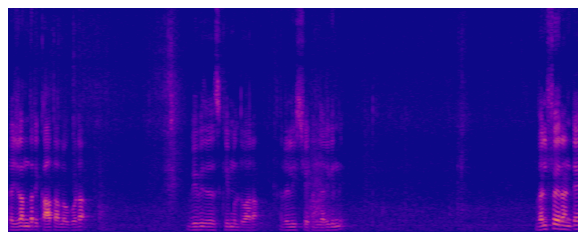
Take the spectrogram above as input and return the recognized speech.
ప్రజలందరి ఖాతాలో కూడా వివిధ స్కీముల ద్వారా రిలీజ్ చేయడం జరిగింది. వెల్ఫేర్ అంటే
